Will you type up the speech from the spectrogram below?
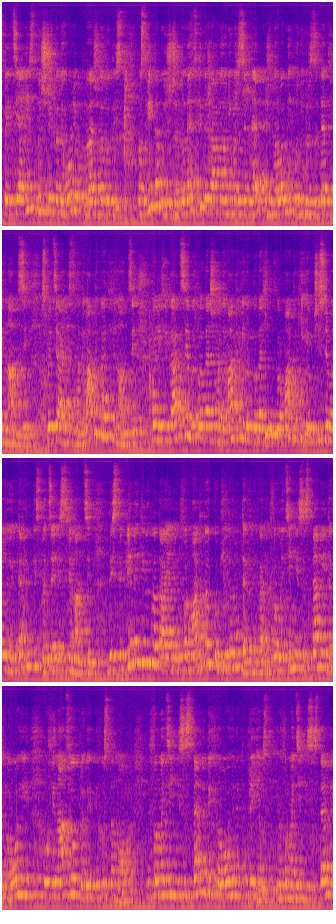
спеціаліст вищої категорії, викладач методист. Освіта вища, Донецький державний університет, Міжнародний університет фінансів, спеціальність математика, фінанси, кваліфікація, викладач математики, викладач інформатики і обчислювальної техніки, спеціаліст фінансів. Дисципліни, які викладає інформатика, комп'ютерна техніка, інформаційні системи і технології у фінансово-кредитних установах, інформаційні системи технології на підприємстві, інформаційні системи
